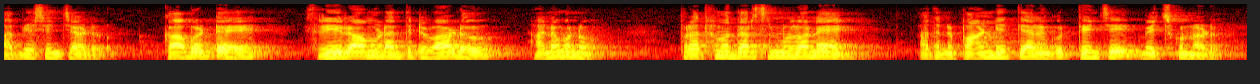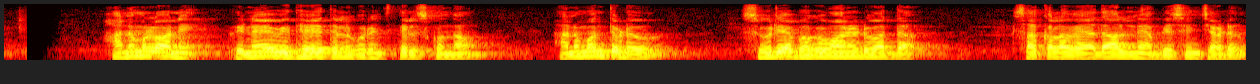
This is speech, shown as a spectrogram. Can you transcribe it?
అభ్యసించాడు. కాబట్టే శ్రీరాముడు అంతటి వాడు హనుమను ప్రథమ దర్శనంలోనే అతని పాండిత్యాన్ని గుర్తించి మెచ్చుకున్నాడు. హనుమలోని వినయ విధేయతల గురించి తెలుసుకుందాం. హనుమంతుడు సూర్య భగవానుడి వద్ద సకల వేదాలని అభ్యసించాడు.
